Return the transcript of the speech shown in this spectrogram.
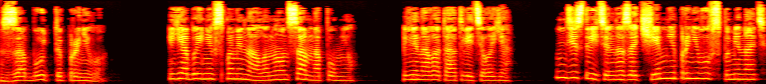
Забудь ты про него. Я бы и не вспоминала, но он сам напомнил. Виновата ответила я. Действительно, зачем мне про него вспоминать?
